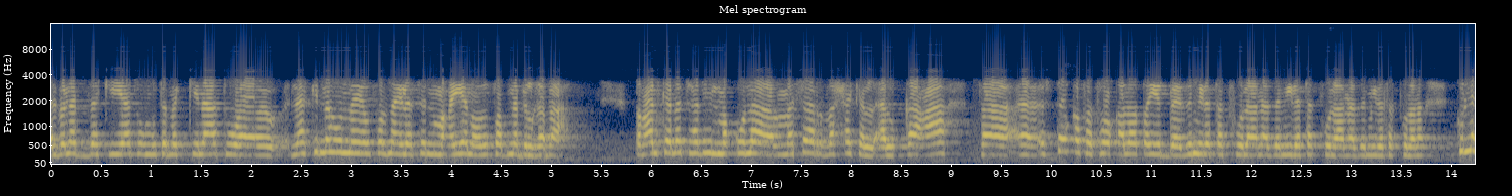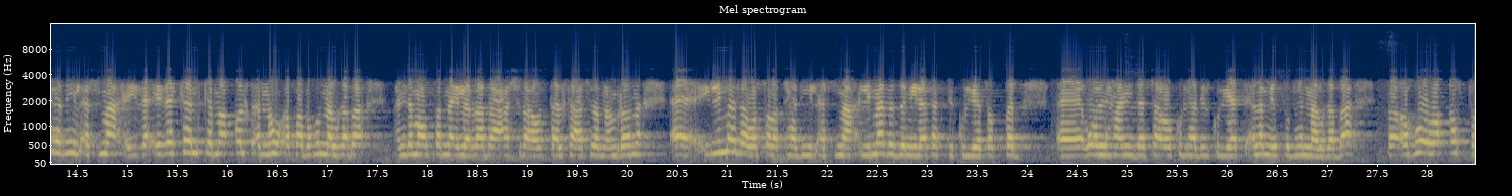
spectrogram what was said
البنات ذكيات ومتمكنات ولكنهن يوصلن إلى سن معين ويصبن بالغباء. طبعا كانت هذه المقولة مسار ضحك القاعة فاستوقفت هو قال طيب زميلتك فلانة زميلتك فلانة زميلتك فلانة كل هذه الأسماء إذا إذا كان كما قلت أنه أصابهن الغباء عندما وصلنا إلى الرابعه عشره أو الثالثة عشره من عمرهن آه لماذا وصلت هذه الأسماء؟ لماذا زميلتك في كلية الطب آه والهندسة وكل هذه الكليات ألم يصبهن الغباء؟ فهو وقف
